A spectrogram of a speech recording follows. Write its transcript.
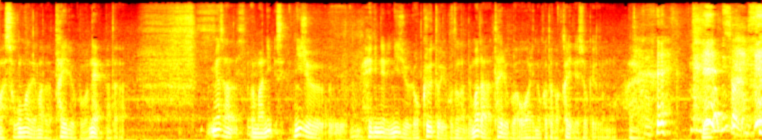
まあそこまでまだ体力をねまた皆さん、まあ、に20平均年齢26ということなんでまだ体力は終わりの方ばっかりでしょうけれども、はい、そうです。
